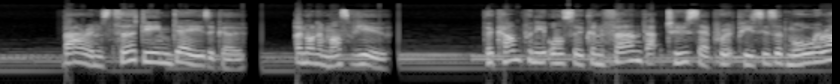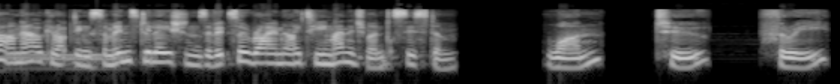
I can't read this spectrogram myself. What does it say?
Barron's 13 days ago. Anonymous View. The company also confirmed that two separate pieces of malware are now corrupting some installations of its Orion IT management system. 1, 2, 3,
